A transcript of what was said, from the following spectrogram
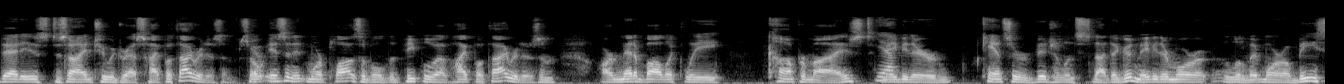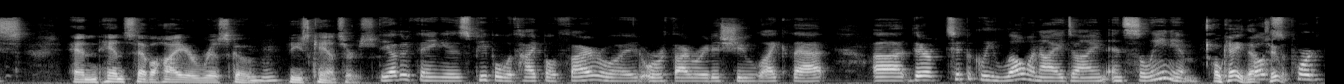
that is designed to address hypothyroidism. So, Yeah. isn't it more plausible that people who have hypothyroidism are metabolically compromised? Yeah. Maybe their cancer vigilance is not that good. Maybe they're more a little bit more obese, and hence have a higher risk of Mm-hmm. these cancers. The other thing is people with hypothyroid or thyroid issue like that, uh, they're typically low in iodine and selenium. Okay, that Both too. support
